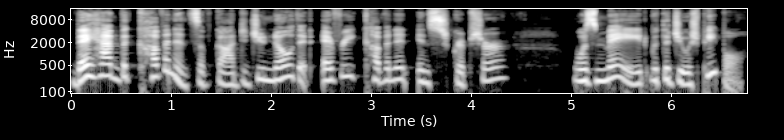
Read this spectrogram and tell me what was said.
They had the covenants of God. Did you know that every covenant in Scripture was made with the Jewish people?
